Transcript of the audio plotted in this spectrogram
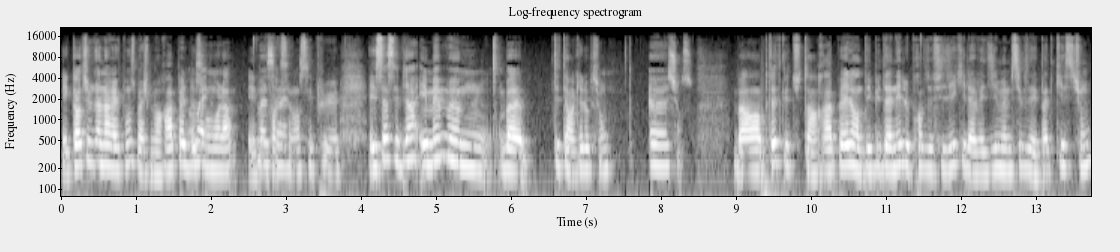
et quand tu me donnes la réponse, bah, je me rappelle de Ouais. ce moment-là. Et donc, vrai. forcément, c'est plus. Et ça, c'est bien. Et même, euh, bah, t'étais en quelle option? Euh, sciences. Bah, peut-être que tu t'en rappelles, en début d'année, le prof de physique, il avait dit, même si vous n'avez pas de questions,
